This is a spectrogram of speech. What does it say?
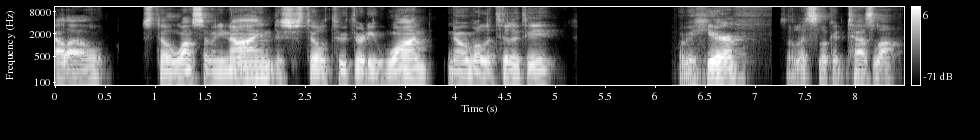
LL still 179. This is still 231. No volatility over here. So let's look at Tesla.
